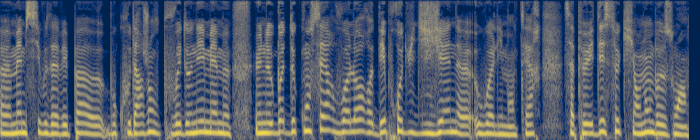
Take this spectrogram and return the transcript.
même si vous n'avez pas beaucoup d'argent, vous pouvez donner même une boîte de conserve ou alors des produits d'hygiène ou alimentaires. Ça peut aider ceux qui en ont besoin.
